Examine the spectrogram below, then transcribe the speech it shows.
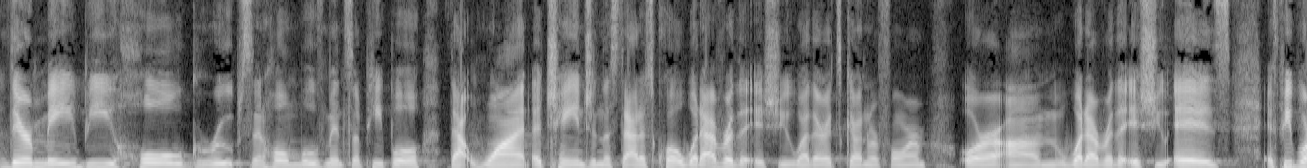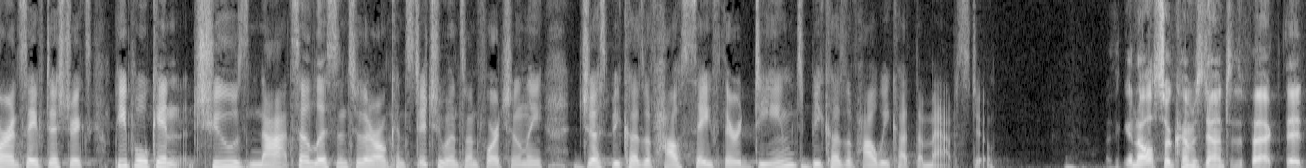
there may be whole groups and whole movements of people that want a change in the status quo, whatever the issue, whether it's gun reform or um, whatever the issue is. If people are in safe districts, people can choose not to listen to their own constituents, unfortunately, just because of how safe they're deemed, because of how we cut the maps too. I think it also comes down to the fact that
